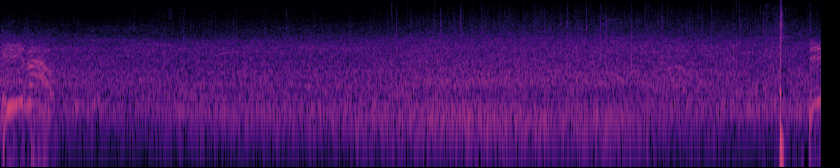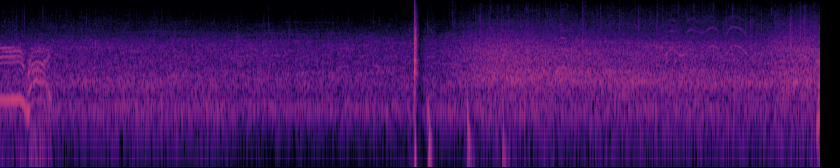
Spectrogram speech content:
He's out. D right. Hey.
